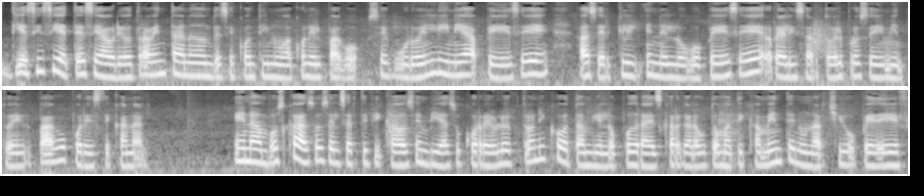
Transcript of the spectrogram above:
17 se abre otra ventana donde se continúa con el pago seguro en línea PSE, hacer clic en el logo PSE, realizar todo el procedimiento de pago por este canal. En ambos casos, el certificado se envía a su correo electrónico o también lo podrá descargar automáticamente en un archivo PDF.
